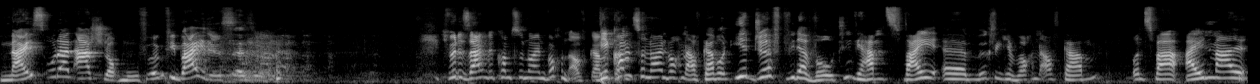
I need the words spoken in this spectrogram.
nice oder ein Arschloch-Move. Irgendwie beides. Also. Ich würde sagen, wir kommen zur neuen Wochenaufgabe. Wir kommen zur neuen Wochenaufgabe und ihr dürft wieder voten. Wir haben zwei äh, mögliche Wochenaufgaben. Und zwar einmal äh,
